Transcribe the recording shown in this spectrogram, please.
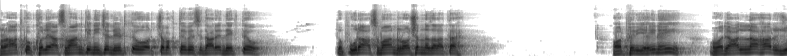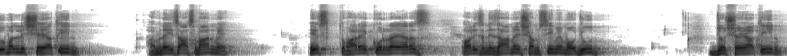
رات کو کھلے آسمان کے نیچے لیٹتے ہو اور چمکتے ہوئے ستارے دیکھتے ہو تو پورا آسمان روشن نظر آتا ہے۔ اور پھر یہی نہیں وجاللہ رجوم الشیاطین ہم نے اس آسمان میں، اس تمہارے عرض اور اس نظام شمسی میں موجود جو شیاطین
